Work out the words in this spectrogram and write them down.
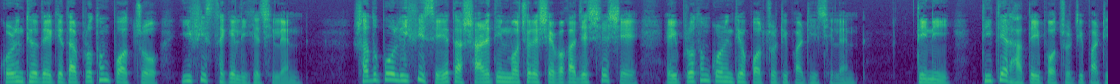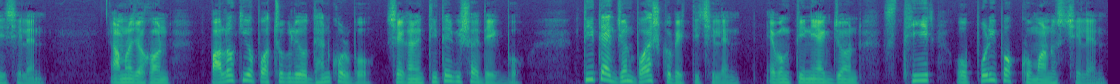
করিন্থীয়দেরকে তার প্রথম পত্র ইফিস থেকে লিখেছিলেন। সাধু পৌল ইফিসে তার সাড়ে তিন বছরের সেবা কাজের শেষে এই প্রথম করিন্থীয় পত্রটি পাঠিয়েছিলেন। তিনি তিতের হাতে এই পত্রটি পাঠিয়েছিলেন। আমরা যখন পালকীয় পত্রগুলি অধ্যয়ন করব, সেখানে তিতের বিষয় দেখব। তিতে একজন বয়স্ক ব্যক্তি ছিলেন। এবং তিনি একজন স্থির ও পরিপক্ক মানুষ ছিলেন।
